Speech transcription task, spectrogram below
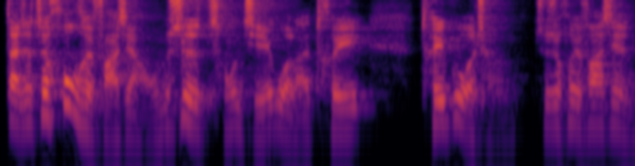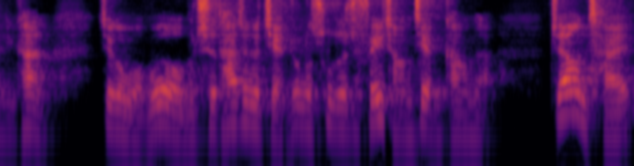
大家最后会发现，我们是从结果来推推过程，就是会发现，你看这个我不饿我不吃，它这个减重的速度是非常健康的，这样才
